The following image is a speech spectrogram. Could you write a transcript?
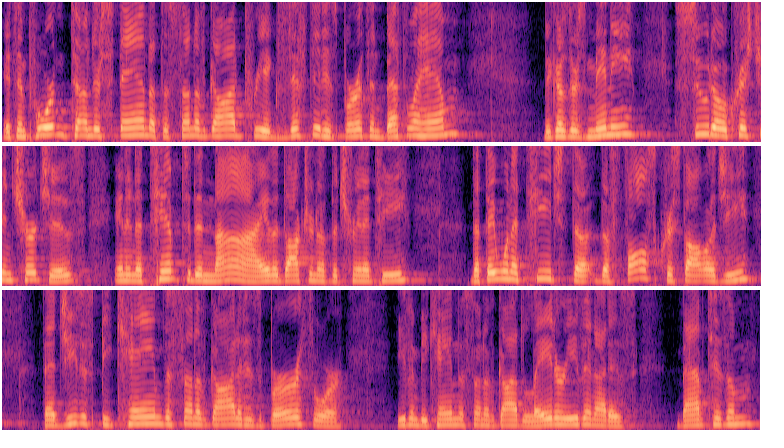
It's important to understand that the Son of God pre-existed his birth in Bethlehem because there's many pseudo Christian churches in an attempt to deny the doctrine of the Trinity, that they want to teach the, the false Christology that Jesus became the Son of God at his birth or even became the Son of God later, even at his baptism.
